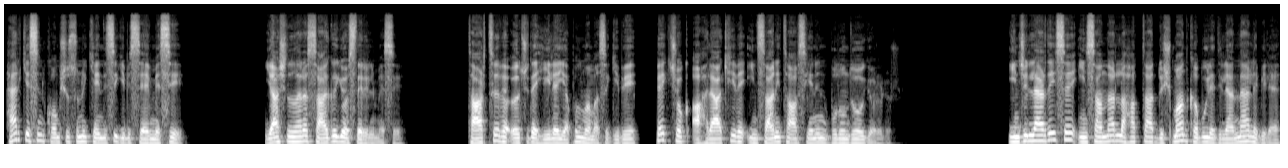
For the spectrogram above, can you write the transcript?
herkesin komşusunu kendisi gibi sevmesi, yaşlılara saygı gösterilmesi, tartı ve ölçüde hile yapılmaması gibi pek çok ahlaki ve insani tavsiyenin bulunduğu görülür. İncil'lerde ise insanlarla hatta düşman kabul edilenlerle bile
